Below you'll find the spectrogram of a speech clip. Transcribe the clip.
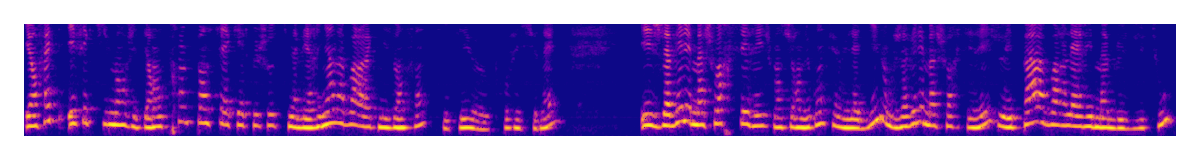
Et en fait, effectivement, j'étais en train de penser à quelque chose qui n'avait rien à voir avec mes enfants, qui étaient euh, professionnels. Et j'avais les mâchoires serrées. Je m'en suis rendu compte comme il l'a dit. Donc j'avais les mâchoires serrées. Je ne vais pas avoir l'air aimable du tout.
